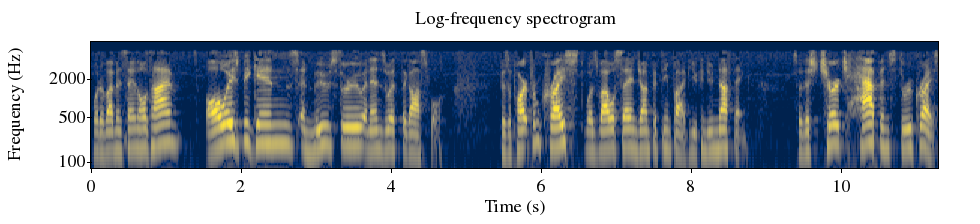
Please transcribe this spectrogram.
what have I been saying the whole time? It always begins and moves through and ends with the gospel. Because apart from Christ, what does the Bible say in John 15, 5? You can do nothing. So this church happens through Christ.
